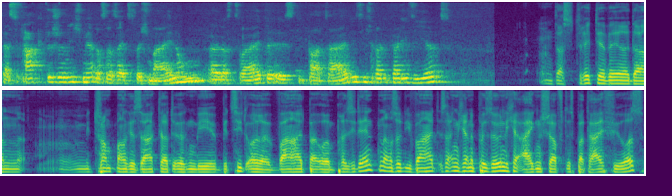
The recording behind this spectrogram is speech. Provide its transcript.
das Faktische nicht mehr, das ersetzt durch Meinung. das Zweite ist die Partei, die sich radikalisiert. Und das Dritte wäre dann mit Trump mal gesagt hat, irgendwie bezieht eure Wahrheit bei eurem Präsidenten. Also die Wahrheit ist eigentlich eine persönliche Eigenschaft des Parteiführers.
